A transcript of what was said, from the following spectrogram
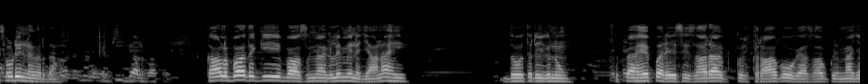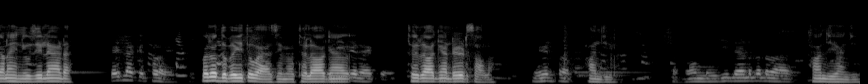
ਸੋਢੀ ਨਗਰ ਦਾ। ਕੀ ਗੱਲਬਾਤ ਗੱਲਬਾਤ ਕੀ ਬਸ ਮੈਂ ਅਗਲੇ ਮਹੀਨੇ ਜਾਣਾ ਸੀ। 2 ਤਰੀਕ ਨੂੰ। ਤੇ ਪੈਸੇ ਭਰੇ ਸੀ ਸਾਰਾ ਕੁਝ ਖਰਾਬ ਹੋ ਗਿਆ ਸਭ ਕੁਝ ਮੈਂ ਜਾਣਾ ਸੀ ਨਿਊਜ਼ੀਲੈਂਡ। ਪਹਿਲਾਂ ਕਿੱਥੋਂ ਆਏ? ਪਹਿਲਾਂ ਦੁਬਈ ਤੋਂ ਆਇਆ ਸੀ ਮੈਂ ਉੱਥੇ ਲਾ ਗਿਆ। ਕਿਹਦੇ ਰਹਿ ਕੇ? ਉੱਥੇ ਲਾ ਗਿਆ ਡੇਢ ਸਾਲ। ਡੇਢ ਸਾਲ? ਹਾਂਜੀ। ਹੁਣ ਨਿਊਜ਼ੀਲੈਂਡ ਦਾ ਲਵਾਇਆ? ਹਾਂਜੀ ਹਾਂਜੀ।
